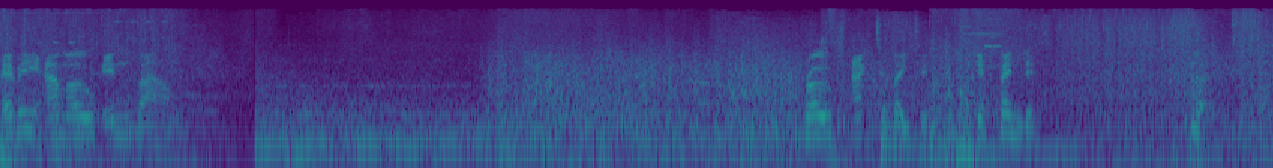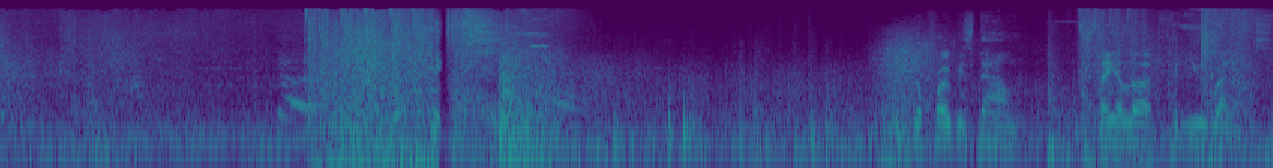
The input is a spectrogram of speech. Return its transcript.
Heavy ammo inbound. Probe activated. Defend it. Your probe is down. Stay alert for new relics.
